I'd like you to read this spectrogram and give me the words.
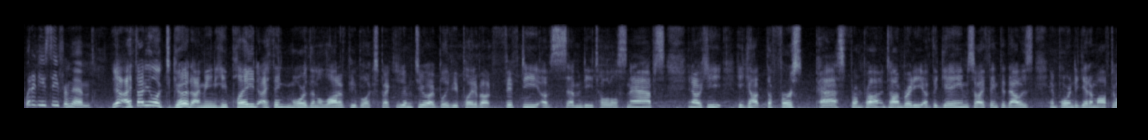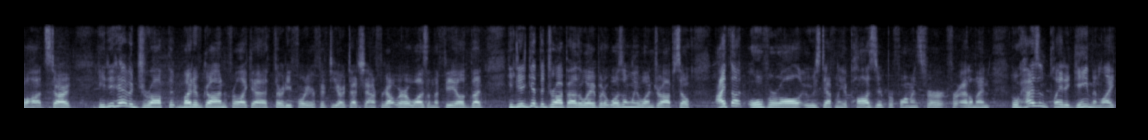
What did you see from him? Yeah, I thought he looked good. I mean, he played, I think, more than a lot of people expected him to. I believe he played about 50 of 70 total snaps. You know, he, he got the first pass from Tom Brady of the game, so I think that that was important to get him off to a hot start. He did have a drop that might have gone for like a 30, 40, or 50 yard touchdown. I forgot where it was on the field, but he did get the drop out of the way, but it was only one drop. So I thought overall it was definitely a positive performance for, for Edelman, who hasn't played a game in like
